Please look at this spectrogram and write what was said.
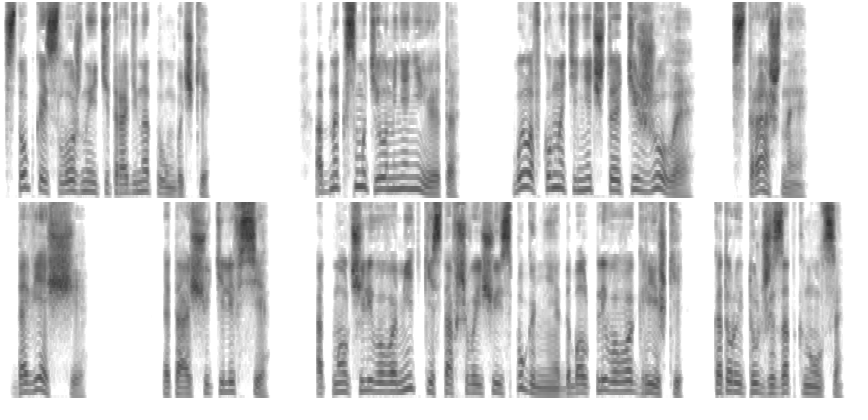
стопкой сложные тетради на тумбочке. Однако смутило меня не это. Было в комнате нечто тяжелое, страшное, давящее. Это ощутили все. От молчаливого Митьки, ставшего еще испуганнее, до болтливого Гришки, который тут же заткнулся.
